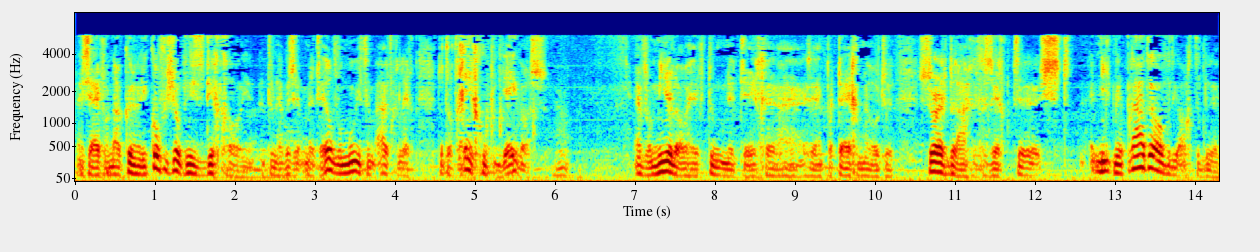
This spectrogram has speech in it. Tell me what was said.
en zei van nou kunnen we die koffieshop niet eens dichtgooien. En toen hebben ze met heel veel moeite hem uitgelegd dat dat geen goed idee was. En Van Mierlo heeft toen tegen zijn partijgenoten zorgdrager gezegd, niet meer praten over die achterdeur.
